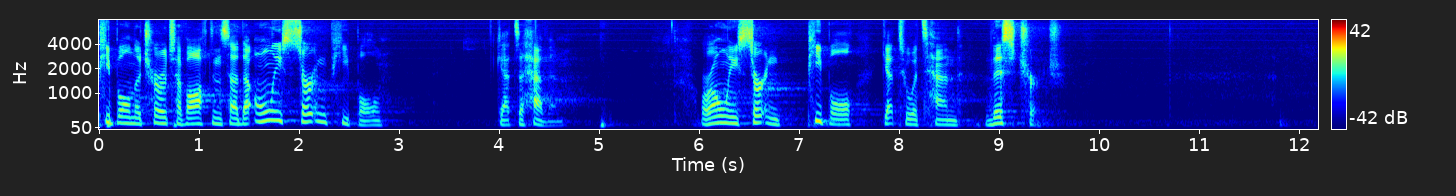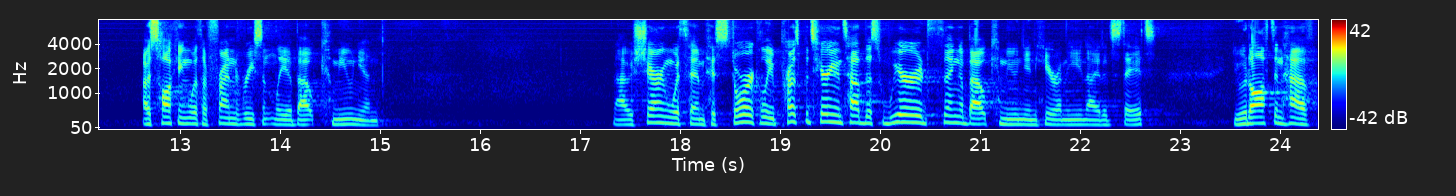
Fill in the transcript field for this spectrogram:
People in the church have often said that only certain people get to heaven, or only certain people get to attend this church. I was talking with a friend recently about communion. And I was sharing with him historically, Presbyterians had this weird thing about communion here in the United States. You would often have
